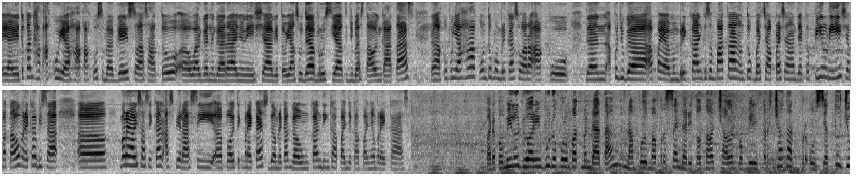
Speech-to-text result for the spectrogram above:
ya itu kan hak aku ya, hak aku sebagai salah satu uh, warga negara Indonesia gitu yang sudah berusia 17 tahun ke atas dan aku punya hak untuk memberikan suara aku dan aku juga apa ya memberikan kesempatan untuk baca pres yang nanti kepilih, siapa tahu mereka bisa uh, merealisasikan aspirasi uh, politik mereka yang sudah mereka gaungkan di kampanye-kampanye mereka. Pada pemilu 2024 mendatang, 65 persen dari total calon pemilih tercatat berusia 17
